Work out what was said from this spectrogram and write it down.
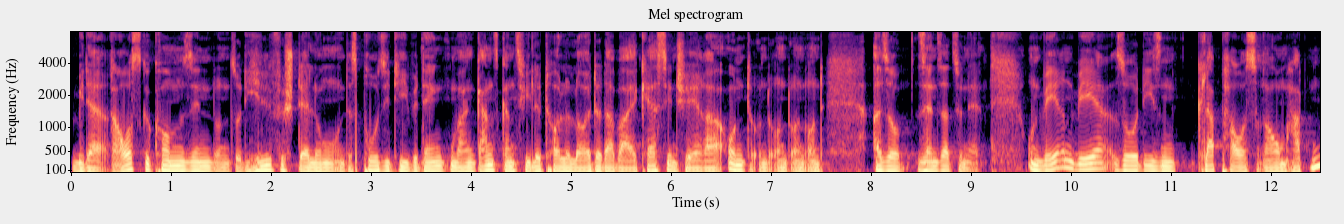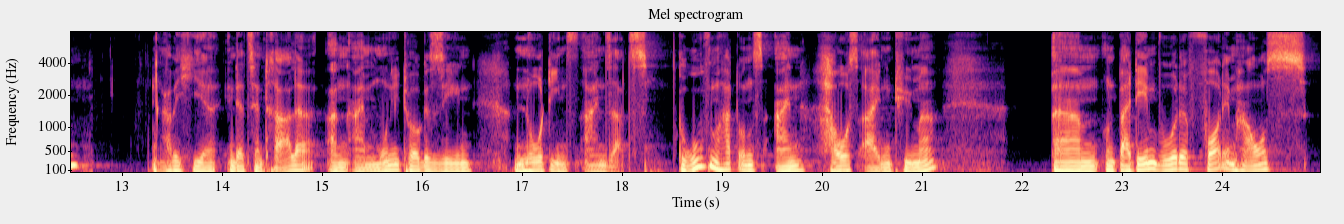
wieder rausgekommen sind und so die Hilfestellung und das positive Denken waren ganz, ganz viele tolle Leute dabei, Kerstin Scherer und, und, und, und, und. Also sensationell. Und während wir so diesen Clubhouse-Raum hatten, habe ich hier in der Zentrale an einem Monitor gesehen, Notdiensteinsatz. Gerufen hat uns ein Hauseigentümer ähm, und bei dem wurde vor dem Haus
